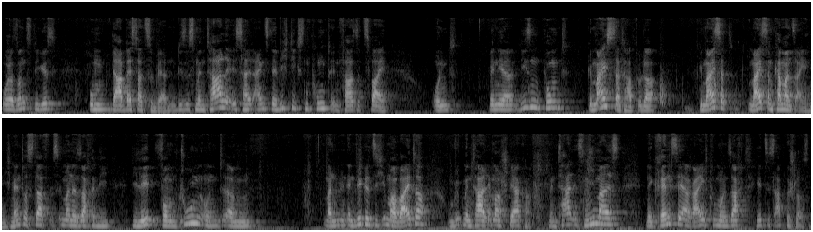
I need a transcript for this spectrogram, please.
oder sonstiges, um da besser zu werden. Und dieses Mentale ist halt eins der wichtigsten Punkte in Phase 2. Und wenn ihr diesen Punkt gemeistert habt oder gemeistert, meistern kann man es eigentlich nicht. Mental Stuff ist immer eine Sache, die, die lebt vom Tun und ähm, man entwickelt sich immer weiter und wird mental immer stärker. Mental ist niemals eine Grenze erreicht, wo man sagt, jetzt ist abgeschlossen.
